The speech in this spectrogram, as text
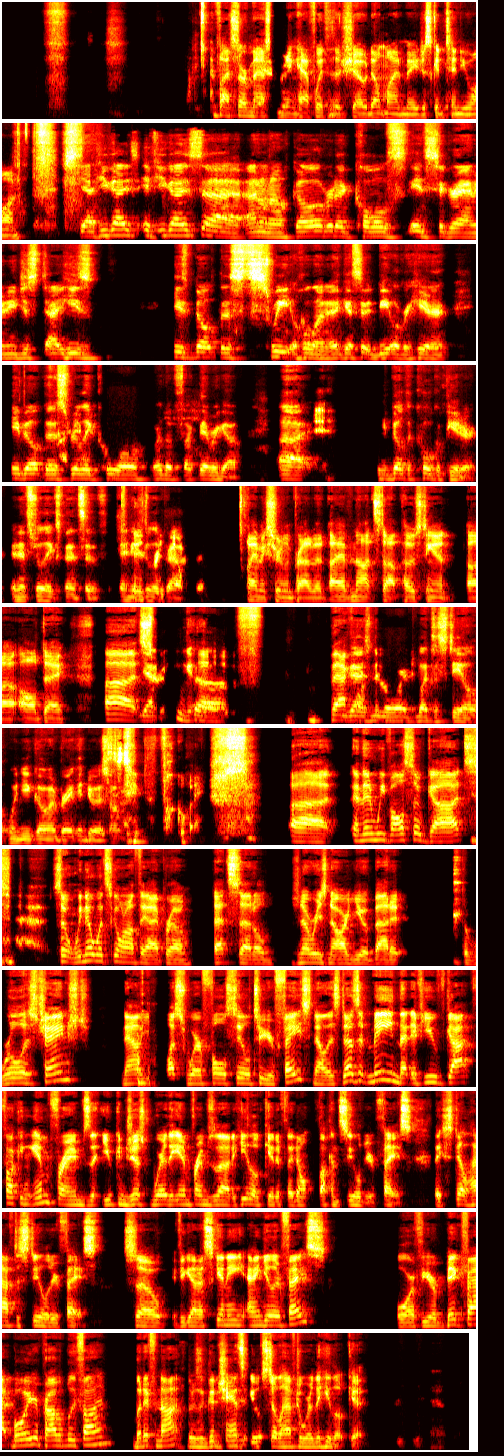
If I start masturbating halfway through the show, don't mind me. Just continue on. Yeah, if you guys, if you guys, uh, I don't know, go over to Cole's Instagram and he just uh, he's he's built this sweet. Hold on, I guess it would be over here. He built this really cool. Where the fuck? There we go. Uh, he built a cool computer, and it's really expensive, and he's It's really proud of it. I am extremely proud of it. I have not stopped posting it uh, all day. Uh, Yeah, speaking so of back you guys know what to steal when you go and break into a home. Fuck away. Uh, and then we've also got so we know what's going on with the eye pro. That's settled. There's no reason to argue about it. The rule has changed. Now you must wear full seal to your face. Now this doesn't mean that if you've got fucking M frames that you can just wear the M frames without a helo kit if they don't fucking seal to your face. They still have to seal to your face. So if you got a skinny angular face, or if you're a big fat boy, you're probably fine. But if not, there's a good chance that you'll still have to wear the helo kit.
